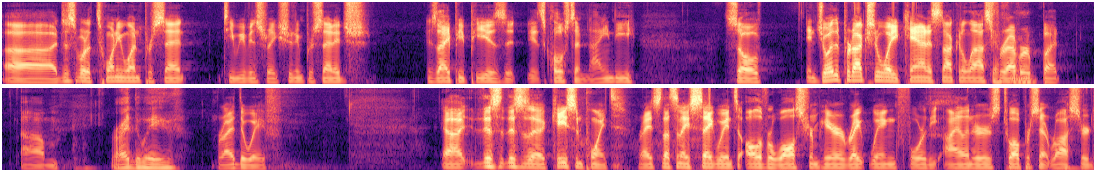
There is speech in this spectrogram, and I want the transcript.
Uh, just about a 21% team even strength shooting percentage. His IPP is it, it's close to 90. So enjoy the production while you can. It's not going to last forever, but Ride the wave. ride the wave. Uh, this this is a case in point, right? So that's a nice segue into Oliver Wahlstrom here, right wing for the Islanders, 12% rostered.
